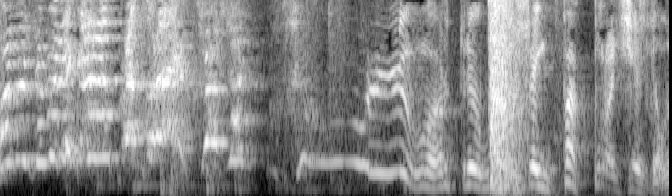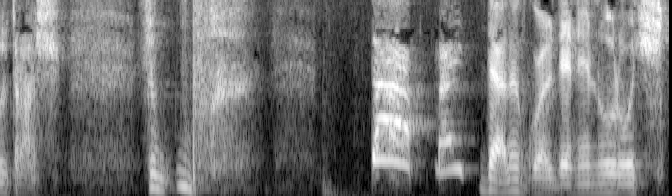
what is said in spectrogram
Mă duc să vă declar la procuror! Ce să... Nu ar trebui să-i fac proces de ultraș. Să... Da, mai dea în gol de nenorocit.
